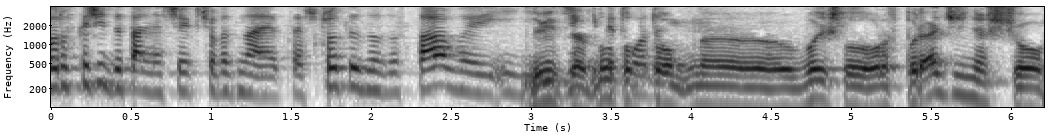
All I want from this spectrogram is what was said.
Розкажіть детальніше, якщо ви знаєте, що це за застави і Дивіться, які ну підходи. тобто е, вийшло розпорядження, що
